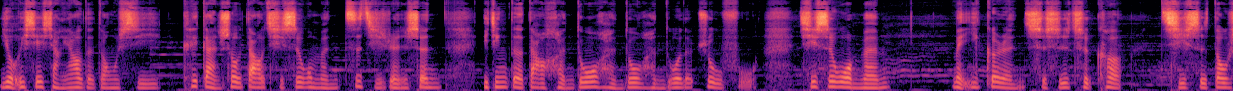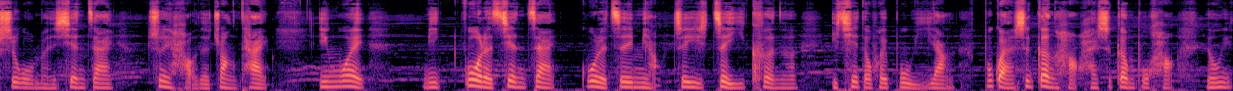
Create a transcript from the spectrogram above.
有一些想要的东西，可以感受到其实我们自己人生已经得到很多很多很多的祝福。其实我们每一个人此时此刻，其实都是我们现在最好的状态，因为你过了现在。过了这一秒，这一这一刻呢，一切都会不一样。不管是更好还是更不好，永远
